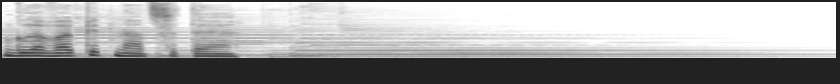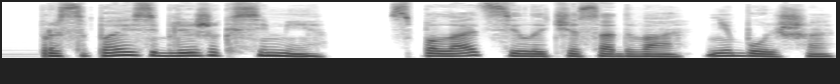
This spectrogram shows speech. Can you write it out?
Глава 15. Просыпаюсь ближе к семи. Спала от силы часа два, не больше.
